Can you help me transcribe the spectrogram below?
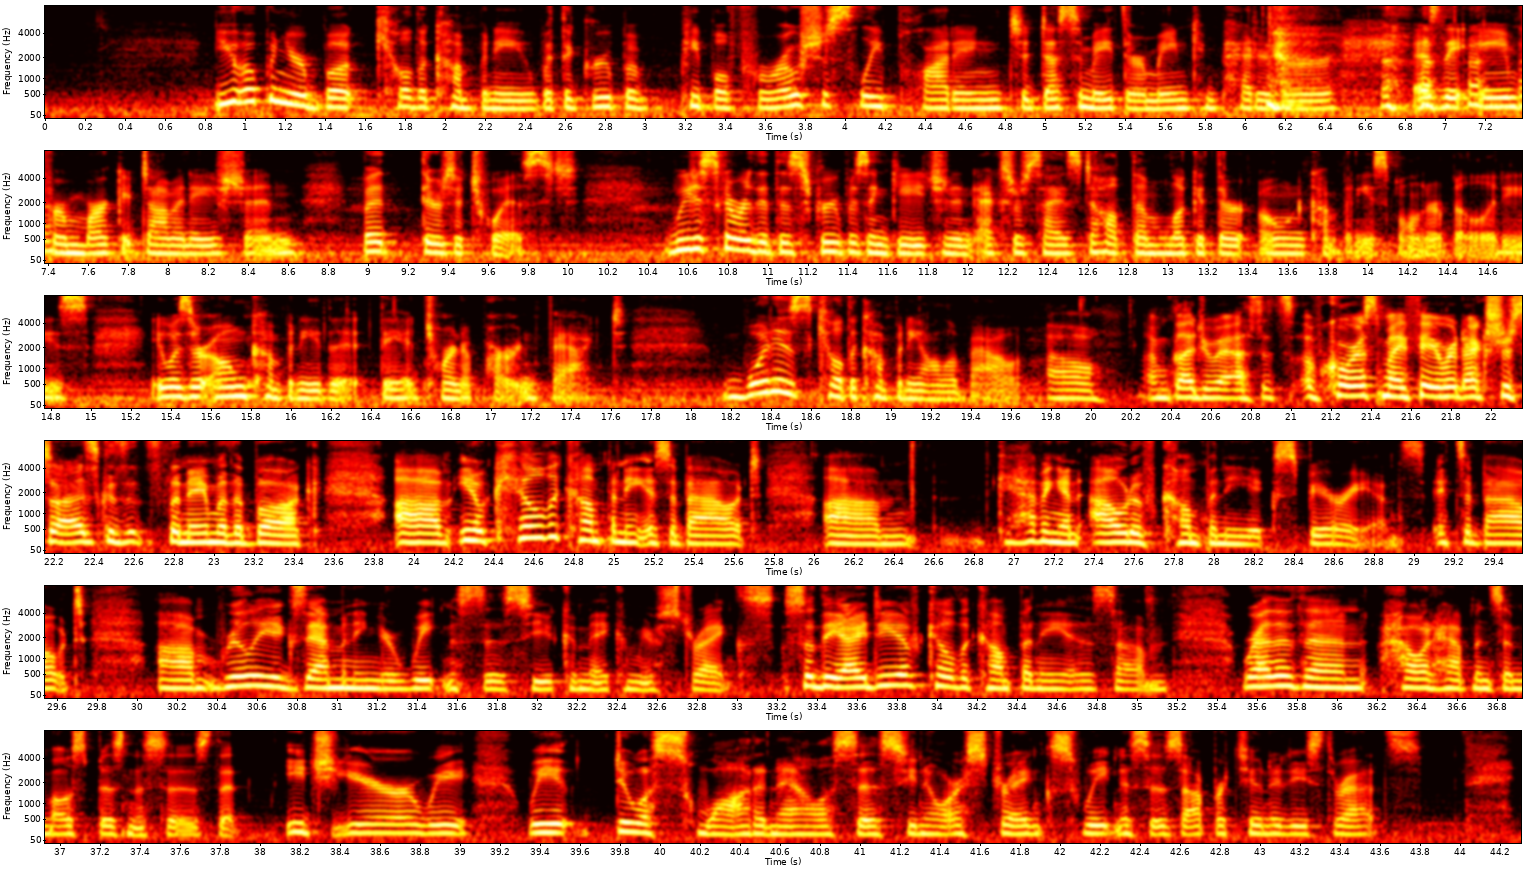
You open your book, Kill the Company, with a group of people ferociously plotting to decimate their main competitor as they aim for market domination. But there's a twist. We discovered that this group was engaged in an exercise to help them look at their own company's vulnerabilities. It was their own company that they had torn apart, in fact. What is Kill the Company all about? Oh, I'm glad you asked. It's, of course, my favorite exercise because it's the name of the book. Um, you know, Kill the Company is about um, having an out of company experience. It's about um, really examining your weaknesses so you can make them your strengths. So the idea of kill the company is um, rather than how it happens in most businesses that each year we we do a SWOT analysis. You know, our strengths, weaknesses, opportunities, threats.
